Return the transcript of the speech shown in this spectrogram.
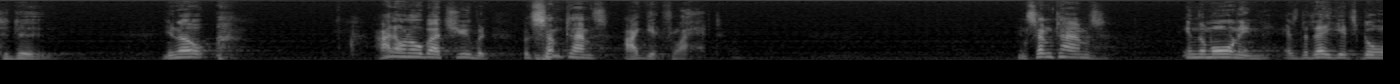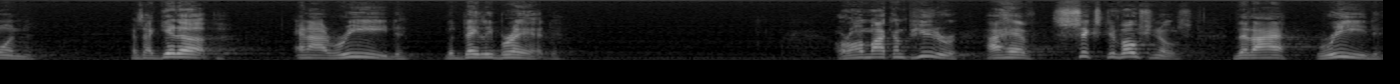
to do. You know, I don't know about you, but, but sometimes I get flat. And sometimes in the morning, as the day gets going, as I get up and I read the daily bread. Or on my computer, I have six devotionals that I read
